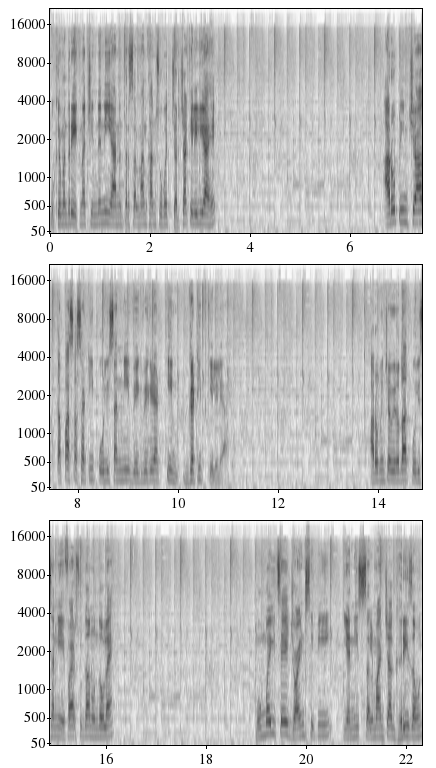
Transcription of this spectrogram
मुख्यमंत्री एकनाथ शिंदेंनी यानंतर सलमान खान सोबत चर्चा केलेली आहे. आरोपींच्या तपासासाठी पोलिसांनी वेगवेगळ्या टीम गठीत केलेल्या आहेत. आरोपींच्या विरोधात पोलिसांनी एफ आय नोंदवला आहे मुंबईचे जॉईंट सीपी यांनी सलमानच्या घरी जाऊन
